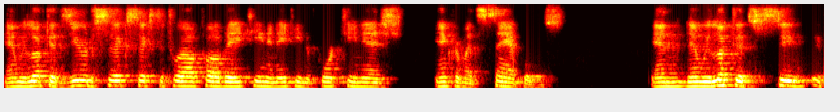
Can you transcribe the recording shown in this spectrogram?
And we looked at 0 to 6, 6 to 12, 12 to 18, and 18 to 14 inch increment samples. And then we looked at see if,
